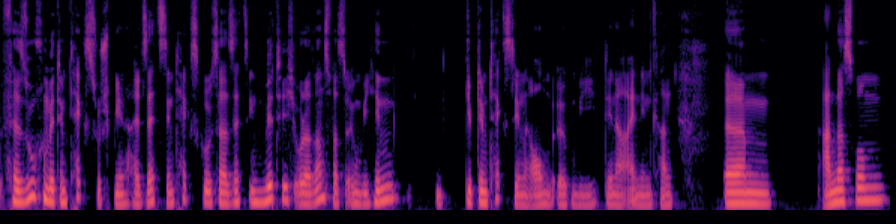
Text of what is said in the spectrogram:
versuche mit dem Text zu spielen. Halt, setz den Text größer, setz ihn mittig oder sonst was irgendwie hin. Gib dem Text den Raum irgendwie, den er einnehmen kann. Ähm, andersrum,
